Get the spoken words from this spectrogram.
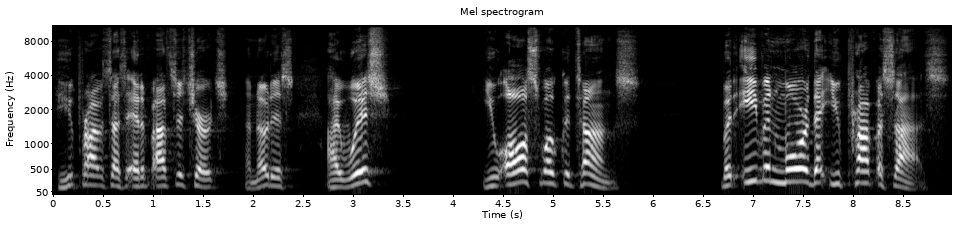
he who prophesies edifies the church. Now, notice, I wish you all spoke with tongues, but even more that you prophesies,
